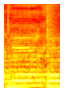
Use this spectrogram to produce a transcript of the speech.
דרך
